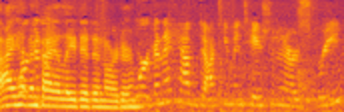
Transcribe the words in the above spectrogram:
I haven't gonna- violated an order. we're going to have documentation in our screen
